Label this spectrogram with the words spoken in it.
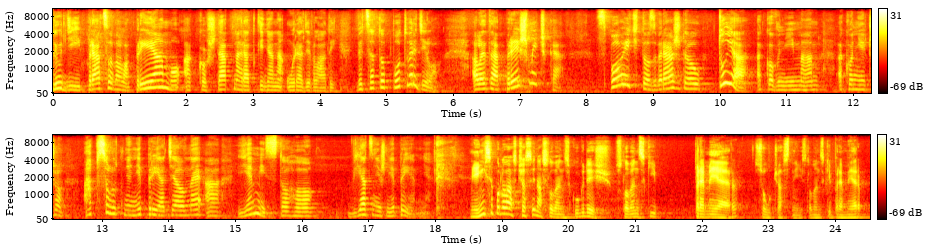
ľudí pracovala priamo ako štátna radkyňa na úrade vlády. Veď sa to potvrdilo. Ale tá prešmička, spojiť to s vraždou, tu ja ako vnímam ako niečo absolútne nepriateľné a je mi z toho viac než nepříjemně. Mění se podle vás časy na Slovensku, když slovenský premiér, současný slovenský premiér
